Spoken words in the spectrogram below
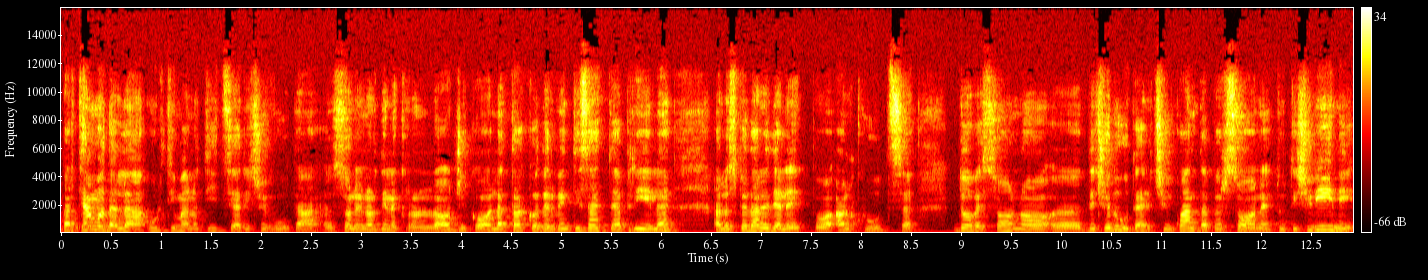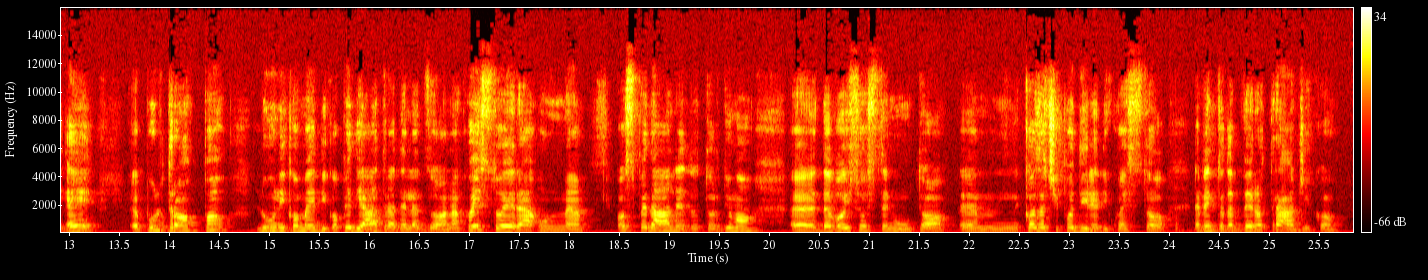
partiamo dalla ultima notizia ricevuta, eh, solo in ordine cronologico, l'attacco del 27 aprile all'ospedale di Aleppo, al-Quds, dove sono eh, decedute 50 persone, tutti civili, e eh, purtroppo l'unico medico pediatra della zona. Questo era un ospedale, dottor Dumont, eh, da voi sostenuto. Ehm, cosa ci può dire di questo evento davvero tragico?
